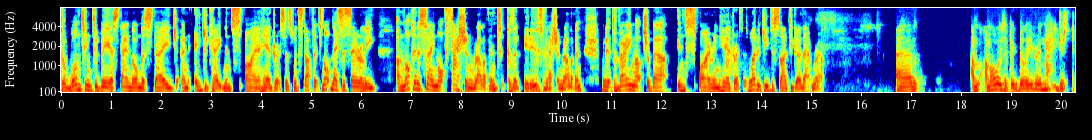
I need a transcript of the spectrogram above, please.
to wanting to be a stand on the stage and educate and inspire hairdressers with stuff that's not necessarily I'm not going to say not fashion relevant because it, it is mm-hmm. fashion relevant, but it's very much about inspiring hairdressers. Why did you decide to go that route? Um, I'm I'm always a big believer in just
